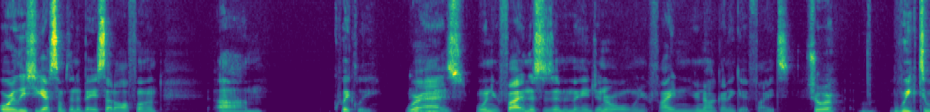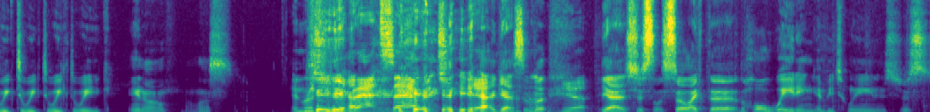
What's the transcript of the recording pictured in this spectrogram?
or at least you got something to base that off on, um, quickly. Mm-hmm. Whereas when you're fighting, this is MMA in general. When you're fighting, you're not going to get fights Sure. week to week to week to week to week. You know, unless Unless you're Yeah. that savage. yeah, I guess. But yeah. yeah, it's just so like the the whole waiting in between is just.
